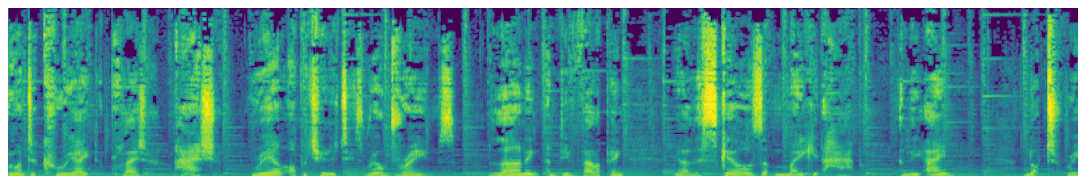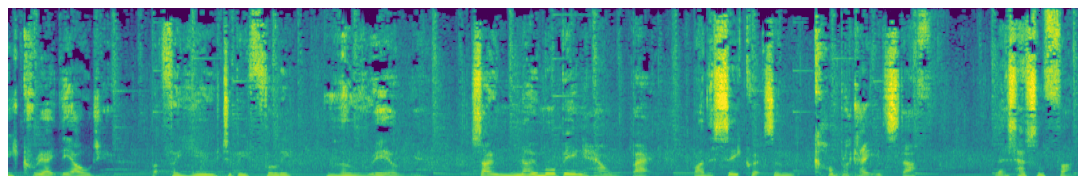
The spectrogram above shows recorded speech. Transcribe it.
We want to create pleasure, passion, real opportunities, real dreams, learning and developing, you know, the skills that make it happen. And the aim, not to recreate the old you, but for you to be fully the real you. So no more being held back by the secrets and complicated stuff. Let's have some fun.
